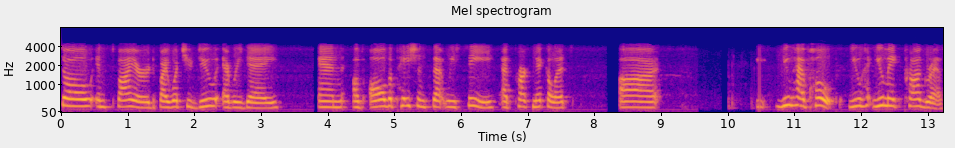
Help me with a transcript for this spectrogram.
so inspired by what you do every day. And of all the patients that we see at Park Nicollet, uh, you have hope. You you make progress.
